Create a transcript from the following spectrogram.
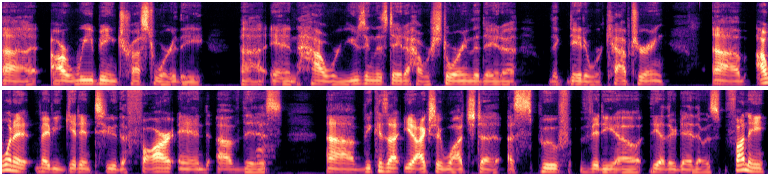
uh, are we being trustworthy uh, in how we're using this data, how we're storing the data, the data we're capturing. Um, I want to maybe get into the far end of this uh, because I you know, actually watched a, a spoof video the other day that was funny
